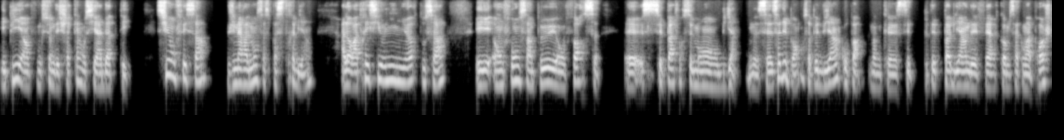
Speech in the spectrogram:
et puis, en fonction de chacun aussi, adapter. Si on fait ça, généralement, ça se passe très bien. Alors après, si on ignore tout ça, et on fonce un peu et on force, euh, c'est pas forcément bien. Ça, ça, dépend, ça peut être bien ou pas. Donc euh, c'est peut-être pas bien de faire comme ça comme approche.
